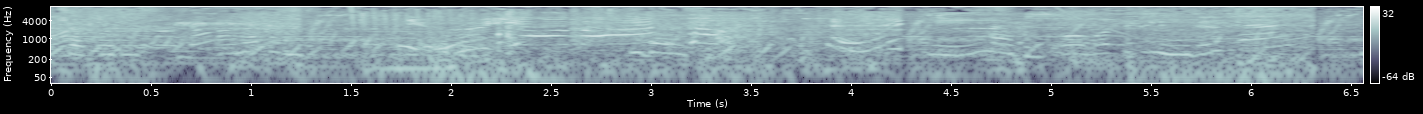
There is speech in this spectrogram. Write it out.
そこであなたのニューイヤーバーえみんなで表にいる周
